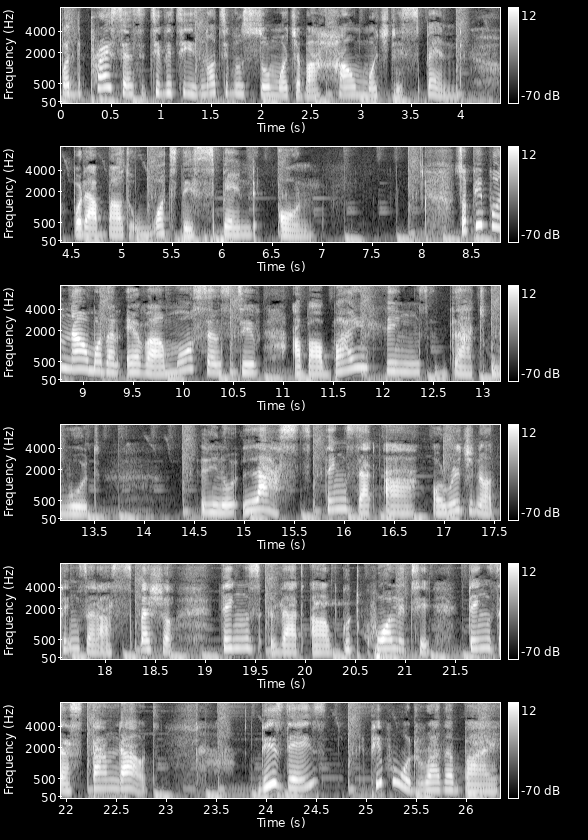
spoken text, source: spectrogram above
But the price sensitivity is not even so much about how much they spend, but about what they spend on. So people now more than ever are more sensitive about buying things that would you know last things that are original things that are special things that are good quality things that stand out these days people would rather buy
